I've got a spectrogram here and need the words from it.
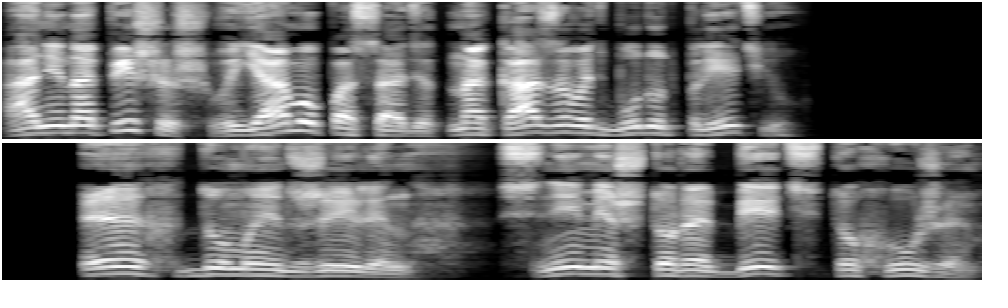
А не напишешь, в яму посадят, наказывать будут плетью. Эх, думает Жилин, с ними что робеть, то хуже.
